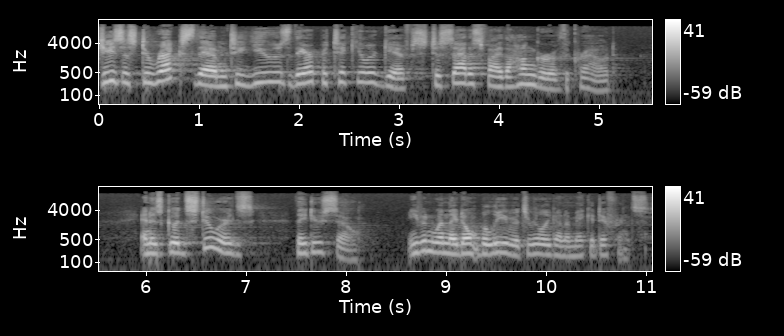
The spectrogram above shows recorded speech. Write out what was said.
Jesus directs them to use their particular gifts to satisfy the hunger of the crowd. And as good stewards, they do so, even when they don't believe it's really going to make a difference.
